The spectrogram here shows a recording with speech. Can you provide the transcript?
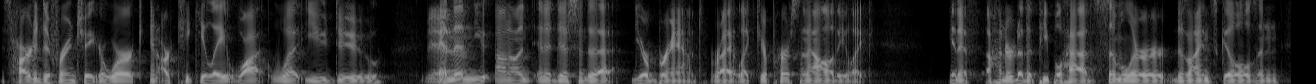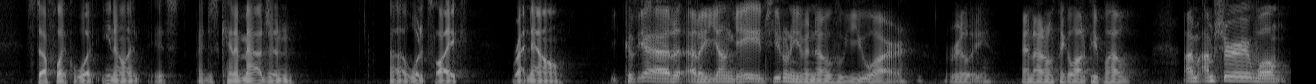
It's hard to differentiate your work and articulate what what you do. Yeah. And then you on, on in addition to that, your brand, right? Like your personality, like and if a hundred other people have similar design skills and stuff like what you know, and it's I just can't imagine uh, what it's like right now. Because yeah, at a, at a young age, you don't even know who you are really, and I don't think a lot of people have. I'm I'm sure. Well,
